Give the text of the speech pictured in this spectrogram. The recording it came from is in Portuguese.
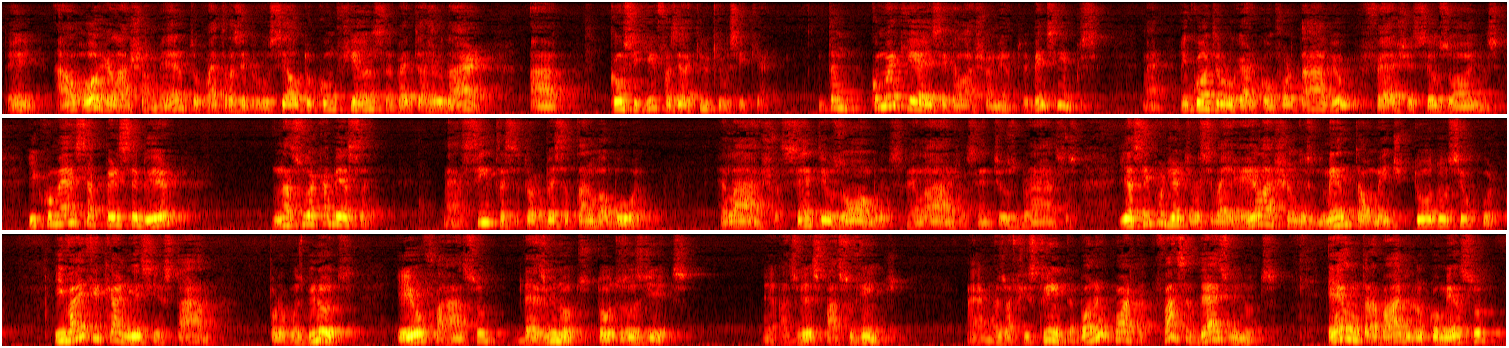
Entende? O relaxamento vai trazer para você autoconfiança, vai te ajudar a conseguir fazer aquilo que você quer. Então, como é que é esse relaxamento? É bem simples. Né? Encontre um lugar confortável, feche seus olhos e comece a perceber na sua cabeça. Né? Sinta se a sua cabeça está numa boa. Relaxa, sente os ombros, relaxa, sente os braços. E assim por diante, você vai relaxando mentalmente todo o seu corpo. E vai ficar nesse estado por alguns minutos. Eu faço 10 minutos todos os dias. É, às vezes faço 20. É, mas já fiz 30. Bom, não importa. Faça 10 minutos. É um trabalho no começo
